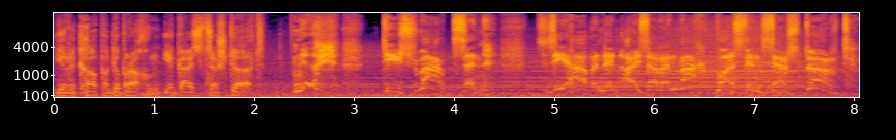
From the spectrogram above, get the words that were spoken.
ihre Körper gebrochen, ihr Geist zerstört. Die Schwarzen! Sie haben den äußeren Wachposten zerstört!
